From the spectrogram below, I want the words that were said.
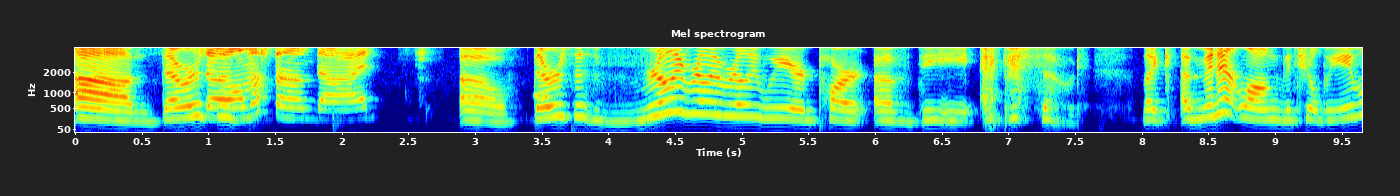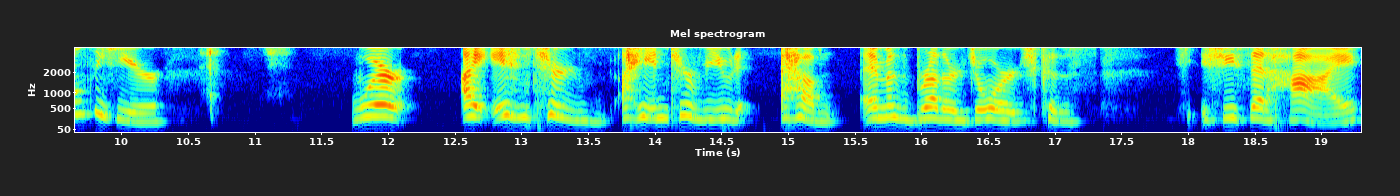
Um, there was so this, my phone died. oh, there was this really, really, really weird part of the episode, like a minute long that you'll be able to hear, where I inter I interviewed um Emma's brother George because she said hi,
